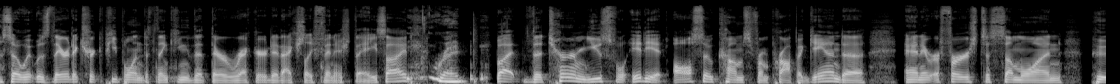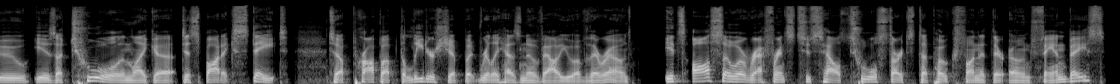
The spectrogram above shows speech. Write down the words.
So it was there to trick people into thinking that their record had actually finished the A side. Right. But the term useful idiot also comes from propaganda and it refers to someone who is a tool in like a despotic state to prop up the leadership, but really has no value of their own. It's also a reference to how Tool starts to poke fun at their own fan base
